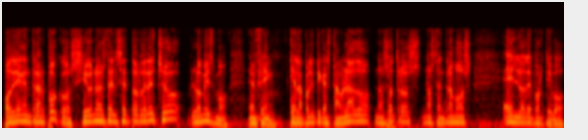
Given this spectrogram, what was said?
podrían entrar pocos. Si uno es del sector derecho, lo mismo. En fin, que la política está a un lado, nosotros nos centramos en lo deportivo.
